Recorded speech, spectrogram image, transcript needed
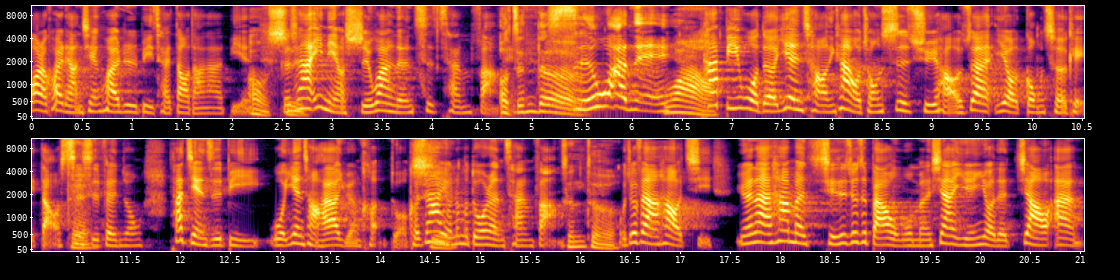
花了快两千块日币才到达那边。哦是可是他一年有十万人次参访、哦，欸真的？十万呢、哇。他比我的燕巢，你看我从市区好，虽然也有公车可以到四十分钟，他简直比我燕巢还要远很多。可是。他有那么多人参访，真的。我就非常好奇，原来他们其实就是把我们现在原有的教案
